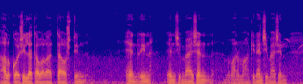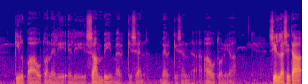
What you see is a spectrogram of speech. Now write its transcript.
alkoi sillä tavalla, että ostin Henrin ensimmäisen, varmaankin ensimmäisen kilpa-auton, eli, eli Sambiin-merkkisen merkkisen auton, ja sillä sitä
